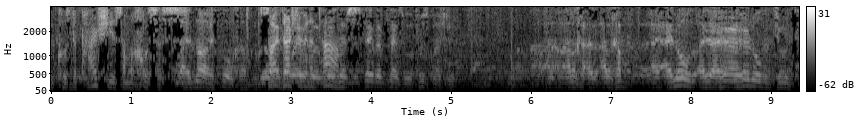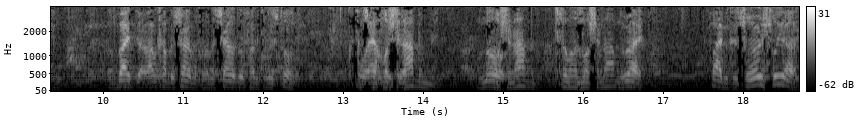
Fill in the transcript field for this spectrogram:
because the parshi is machusis. Like, no, it's Chab. Start Darshan in the Toms. That's, that's nice with the first question. I, know, I, I heard all the truths. Weit, al khab shab, the child of Hakt Rishton. So It's not Lashon Rabbim, man. No, Lashon Rabbim. Tefillin is Lashon Rabbim. right. Fine, because Shloyo Shliyat.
